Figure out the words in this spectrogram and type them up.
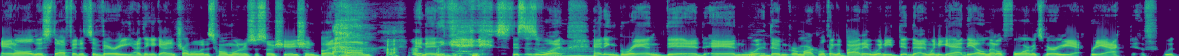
and all this stuff, and it's a very. I think he got in trouble with his homeowners association, but um, in any case, this is what Henning Brand did, and mm-hmm. the remarkable thing about it when he did that, when he had the elemental form, it's very rea- reactive with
